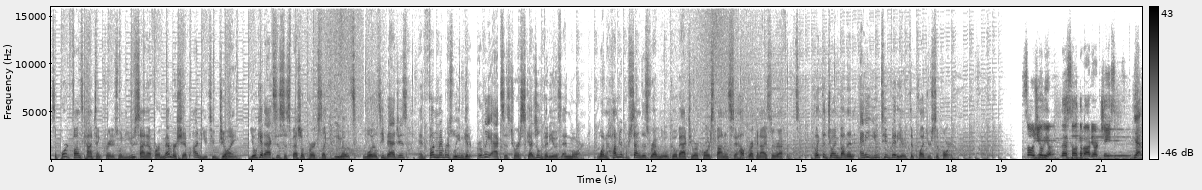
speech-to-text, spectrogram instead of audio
Support Funds content creators when you sign up for a membership on YouTube Join. You'll get access to special perks like emotes, loyalty badges, and Fun members will even get early access to our scheduled videos and more. 100% of this revenue will go back to our correspondents to help recognize their efforts. Click the join button in any YouTube video to pledge your support. So Julian, let's talk about your chassis. Yeah,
